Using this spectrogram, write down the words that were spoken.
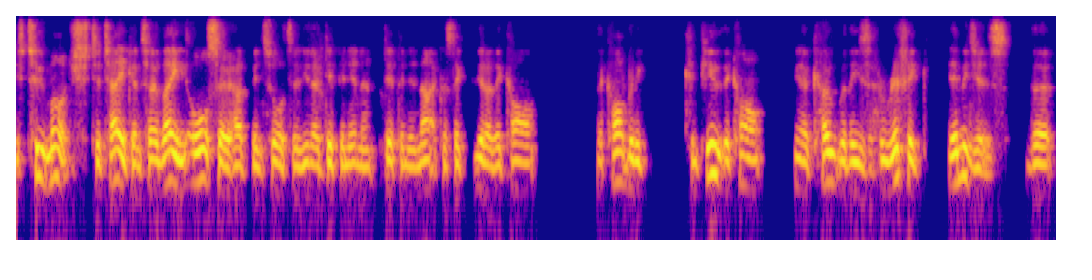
just too much to take, and so they also have been sort of, you know, dipping in and dipping in that because they, you know, they can't, they can't really compute, they can't, you know, cope with these horrific images that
